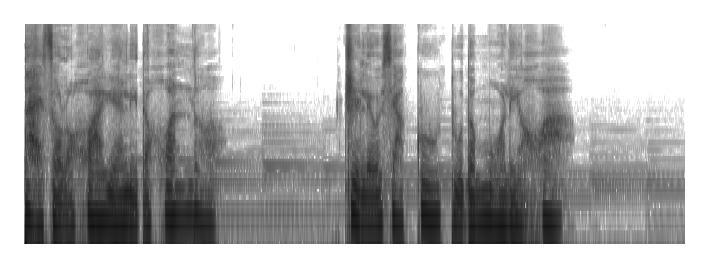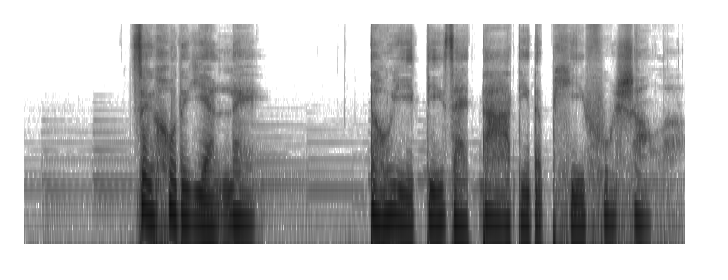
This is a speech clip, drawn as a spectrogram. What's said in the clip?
带走了花园里的欢乐，只留下孤独的茉莉花。最后的眼泪，都已滴在大地的皮肤上了。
